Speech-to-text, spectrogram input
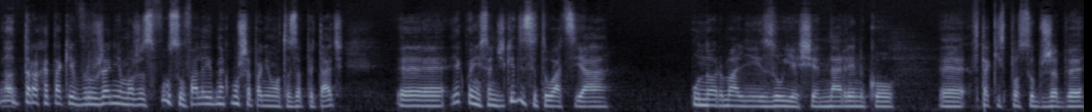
No trochę takie wróżenie może z fusów, ale jednak muszę Panią o to zapytać. E, jak Pani sądzi, kiedy sytuacja unormalizuje się na rynku e, w taki sposób, żeby,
